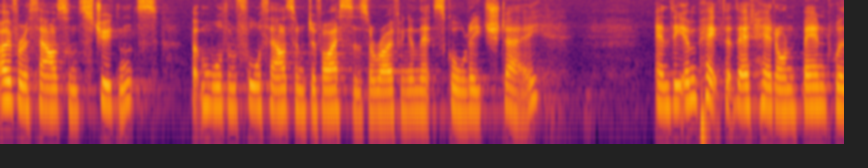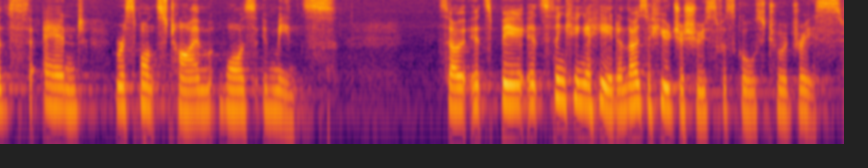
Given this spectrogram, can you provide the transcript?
Over a thousand students but more than 4,000 devices arriving in that school each day. And the impact that that had on bandwidth and response time was immense. So it's, be, it's thinking ahead, and those are huge issues for schools to address.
